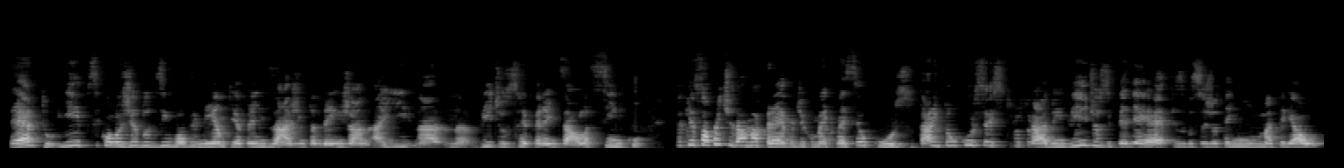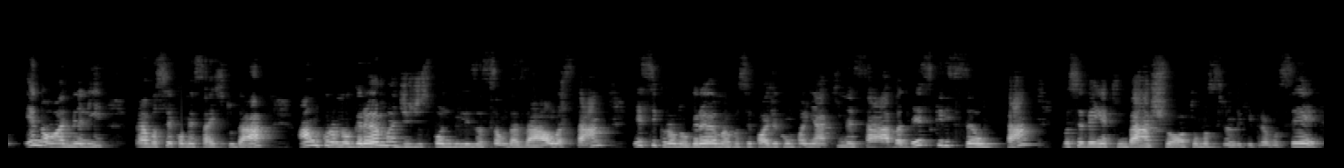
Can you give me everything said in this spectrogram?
certo? E psicologia do desenvolvimento e aprendizagem também já aí na, na vídeos referentes à aula 5. Isso aqui é só para te dar uma prévia de como é que vai ser o curso, tá? Então o curso é estruturado em vídeos e PDFs, você já tem um material enorme ali para você começar a estudar. Há um cronograma de disponibilização das aulas, tá? Esse cronograma você pode acompanhar aqui nessa aba descrição, tá? Você vem aqui embaixo, ó, estou mostrando aqui para você.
